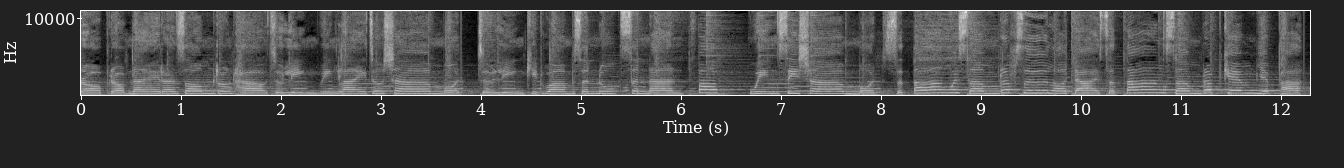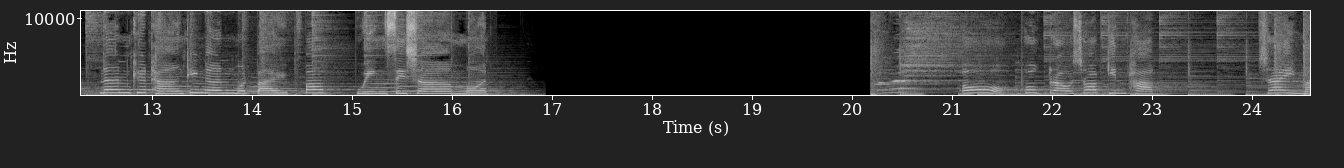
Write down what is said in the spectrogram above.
รอบรอบในร้านซ่อมรองเท้าเจ้าลิงวิ่งไล่เจ้าชาหมด เจ้าลิงคิดว่ามันสนุกสนานป๊อบวิ่งสิชาหมด สตางค์ไว้สำหรับซื้อลอดได้สตางค์สำหรับเข็มเย็บผ้านั่นคือทางที่เงินหมดไปป๊อบวิ่งสิชาหมด โอ้ พวกเราชอบกินผัก ใช่ไหม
